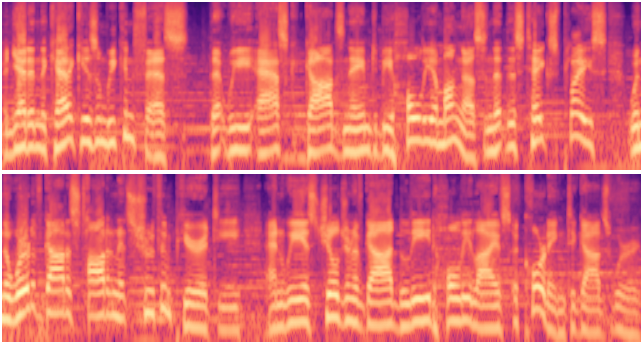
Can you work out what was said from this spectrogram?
And yet, in the Catechism, we confess that we ask God's name to be holy among us, and that this takes place when the Word of God is taught in its truth and purity, and we, as children of God, lead holy lives according to God's Word.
